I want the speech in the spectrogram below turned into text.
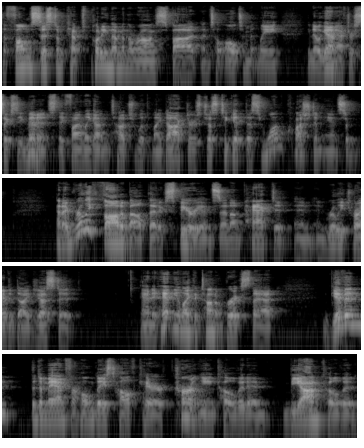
The phone system kept putting them in the wrong spot until ultimately, you know, again, after 60 minutes, they finally got in touch with my doctors just to get this one question answered. And I really thought about that experience and unpacked it and, and really tried to digest it. And it hit me like a ton of bricks that given the demand for home based healthcare currently in COVID and beyond COVID,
